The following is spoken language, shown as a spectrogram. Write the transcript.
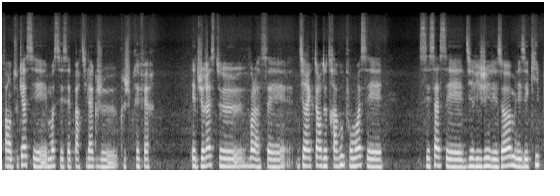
Enfin, en tout cas, c'est moi, c'est cette partie-là que je préfère. Et du reste, voilà, c'est directeur de travaux pour moi, c'est c'est ça, c'est diriger les hommes, les équipes,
